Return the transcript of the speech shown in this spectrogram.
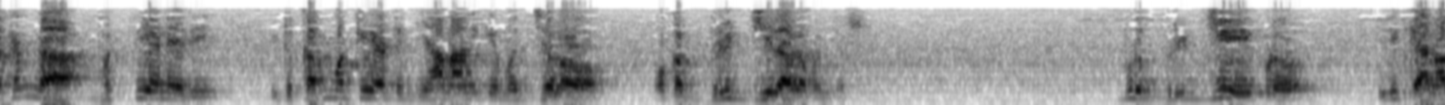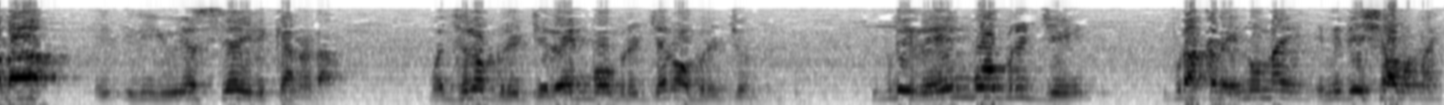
రకంగా భక్తి అనేది ఇటు కర్మకి అటు జ్ఞానానికి మధ్యలో ఒక బ్రిడ్జి లాగా పనిచేస్తుంది. ఇప్పుడు బ్రిడ్జి ఇప్పుడు ఇది కెనడా ఇది యుఎస్ఏ ఇది కెనడా. మధ్యలో బ్రిడ్జ్ రెయిన్బో బ్రిడ్జ్ అని ఒక బ్రిడ్జ్ ఉంటుంది. ఇప్పుడు ఈ రెయిన్బో బ్రిడ్జి ఇప్పుడు అక్కడ ఎన్ని ఉన్నాయి ఎన్ని దేశాలు ఉన్నాయి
